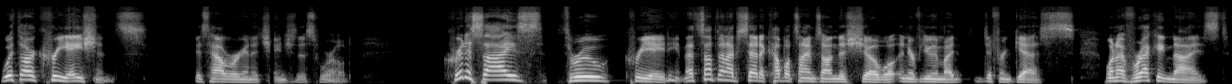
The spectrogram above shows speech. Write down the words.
with our creations is how we're going to change this world. Criticize through creating. That's something I've said a couple times on this show while interviewing my different guests. When I've recognized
